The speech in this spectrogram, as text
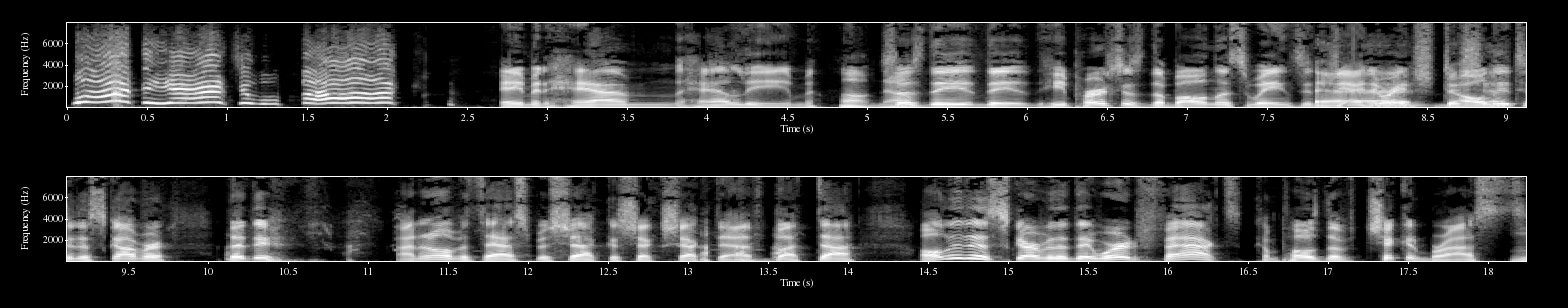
What the actual fuck? Eamon Ham Halim Oh, no. says the, the he purchased the boneless wings in January to, only to discover that they I don't know if it's Aspishek or Shek Shekdev, but uh, only to discover that they were in fact composed of chicken breasts.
